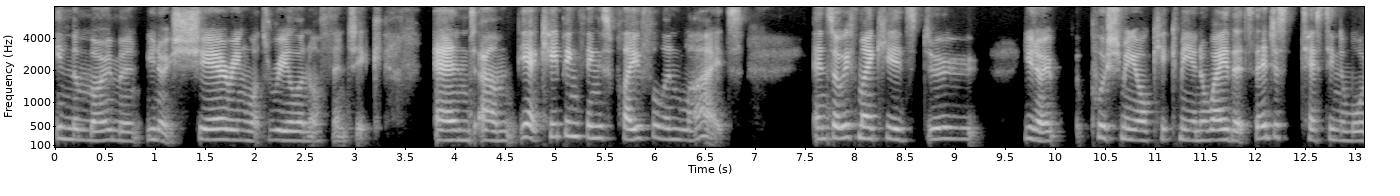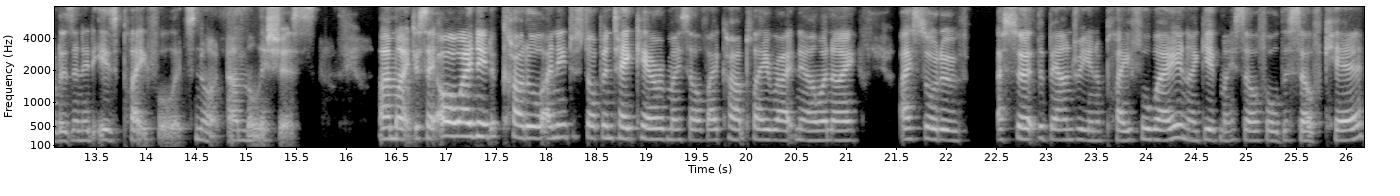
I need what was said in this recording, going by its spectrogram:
in the moment, you know, sharing what's real and authentic. And um, yeah, keeping things playful and light. And so, if my kids do, you know, push me or kick me in a way that's they're just testing the waters and it is playful, it's not um, malicious. I might just say, "Oh, I need a cuddle. I need to stop and take care of myself. I can't play right now." And I, I sort of assert the boundary in a playful way and I give myself all the self-care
